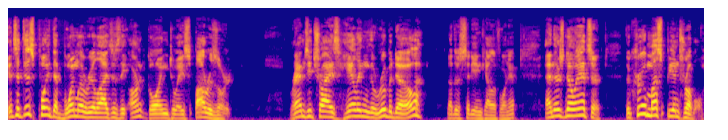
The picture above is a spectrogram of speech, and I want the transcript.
It's at this point that Boimler realizes they aren't going to a spa resort. Ramsey tries hailing the Rubidoux, another city in California, and there's no answer. The crew must be in trouble.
